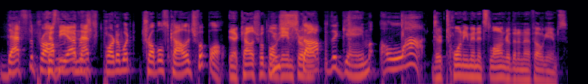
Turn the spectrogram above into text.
that's the problem, the and that's part of what troubles college football. Yeah, college football you games are stop about the game a lot. they're 20 minutes longer than NFL games.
